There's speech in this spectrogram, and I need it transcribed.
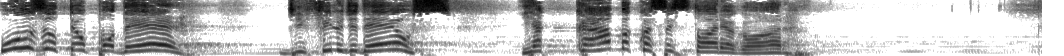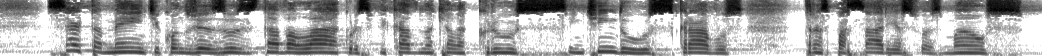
Usa o teu poder de filho de Deus e acaba com essa história agora. Certamente, quando Jesus estava lá crucificado naquela cruz, sentindo os cravos transpassarem as suas mãos,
